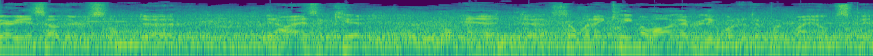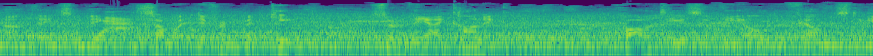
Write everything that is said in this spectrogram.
various others, and uh, you know, as a kid. And uh, so when it came along, I really wanted to put my own spin on things and make Yeah. it somewhat different, but keep sort of the iconic qualities of the older films together.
